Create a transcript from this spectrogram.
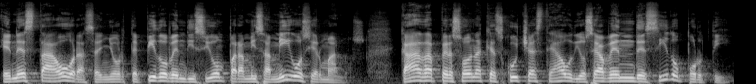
en esta hora, Señor, te pido bendición para mis amigos y hermanos. Cada persona que escucha este audio sea bendecido por ti.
